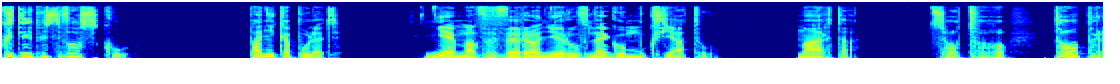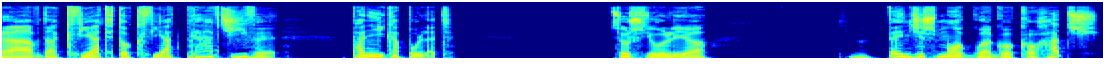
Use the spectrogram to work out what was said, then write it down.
gdyby z wosku. Pani Kapulet. Nie ma w Weronie równego mu kwiatu. Marta. Co to? To prawda, kwiat to kwiat prawdziwy. Pani Kapulet. Cóż, Julio, będziesz mogła go kochać?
